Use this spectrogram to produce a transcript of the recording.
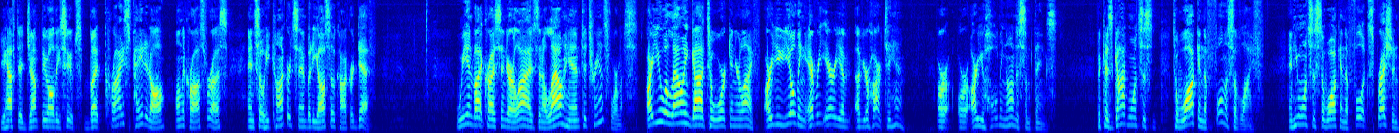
You have to jump through all these hoops. But Christ paid it all on the cross for us. And so he conquered sin, but he also conquered death we invite Christ into our lives and allow Him to transform us. Are you allowing God to work in your life? Are you yielding every area of, of your heart to Him? Or, or are you holding on to some things? Because God wants us to walk in the fullness of life. And He wants us to walk in the full expression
